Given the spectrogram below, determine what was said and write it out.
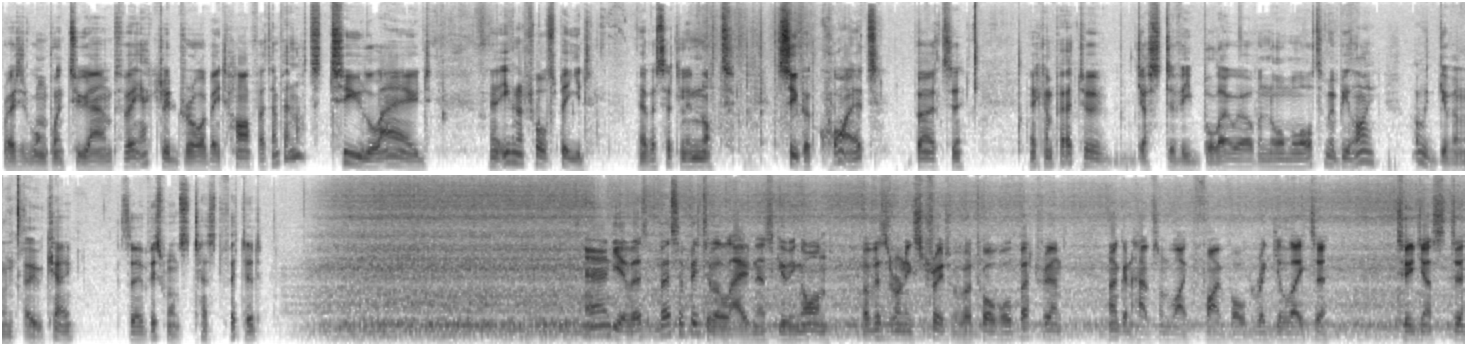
rated 1.2 amps. They actually draw about half that, and they're not too loud, uh, even at full speed. Uh, they're certainly not super quiet, but uh, compared to just the blower of a normal automobile, I, I would give them an okay. So this one's test fitted. And yeah, there's, there's a bit of a loudness going on, but this is running straight with a 12 volt battery and I'm going to have some like 5 volt regulator to just uh,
